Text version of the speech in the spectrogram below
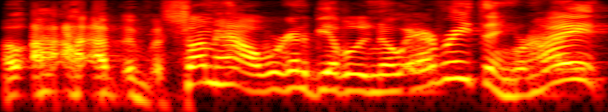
Oh, I, I, I, somehow we're going to be able to know everything, right?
